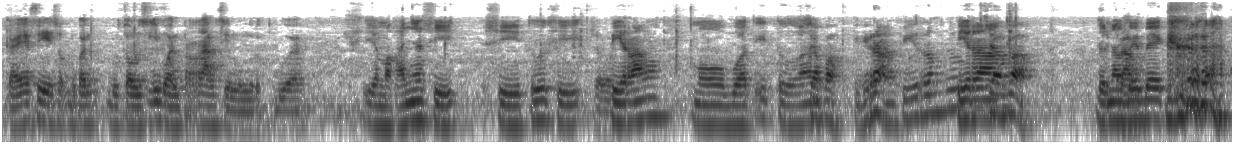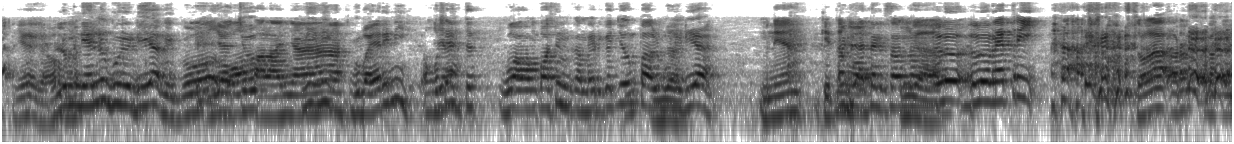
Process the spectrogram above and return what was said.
kayaknya sih so- bukan solusinya bukan perang sih menurut gua. Ya makanya si si itu si Siapa? pirang mau buat itu kan Siapa? Pirang. pirang tuh pirang Siapa? Donald Pirang. bebek iya gak Lu mendingan lu bunuh dia bego. Iya, Bawa Cuk. Kepalanya. Nih, nih, gua bayarin nih ongkosnya. Cuk. gua ongkosin ke Amerika, Cuk. Sumpah lu bunuh dia. mendingan kita Lu mau datang enggak Lu lu retri. soalnya orang semakin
